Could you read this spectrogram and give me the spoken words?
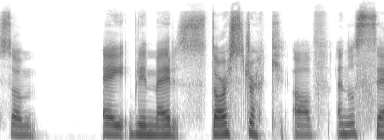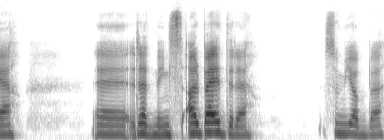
som jeg blir mer starstruck av enn å se eh, redningsarbeidere som jobber.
